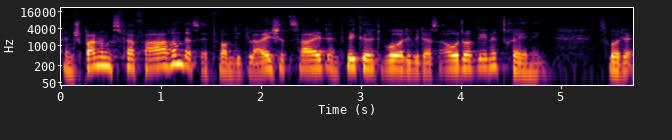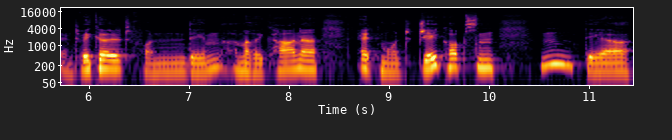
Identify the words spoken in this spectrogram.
Entspannungsverfahren, das etwa um die gleiche Zeit entwickelt wurde wie das autogene Training. Es wurde entwickelt von dem Amerikaner Edmund Jacobson, hm, der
